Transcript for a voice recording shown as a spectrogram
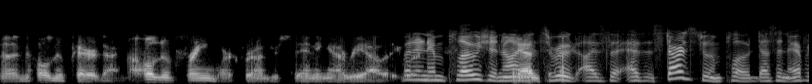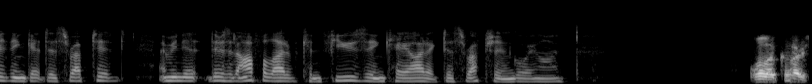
a whole new paradigm, a whole new framework for understanding our reality. But works. an implosion on and, its root, as the, as it starts to implode, doesn't everything get disrupted? I mean, it, there's an awful lot of confusing, chaotic disruption going on. Well, of course,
